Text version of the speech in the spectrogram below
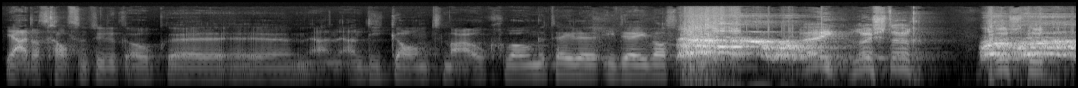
Ja, dat gaf natuurlijk ook eh, eh, aan, aan die kant, maar ook gewoon het hele idee was... hey, rustig. Rustig.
